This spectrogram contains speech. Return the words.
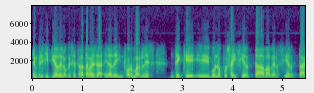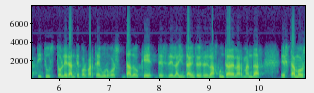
En principio, de lo que se trataba era de informarles de que, eh, bueno, pues hay cierta, va a haber cierta actitud tolerante por parte de Burgos, dado que desde el Ayuntamiento, desde la Junta de la Hermandad, estamos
